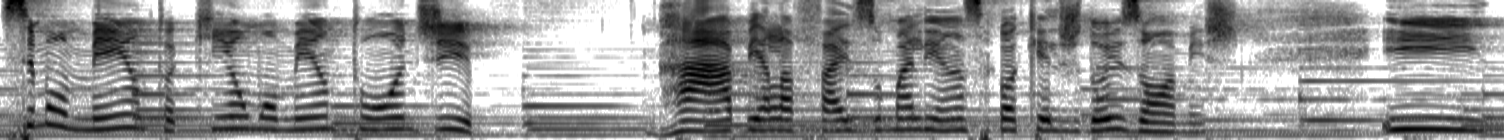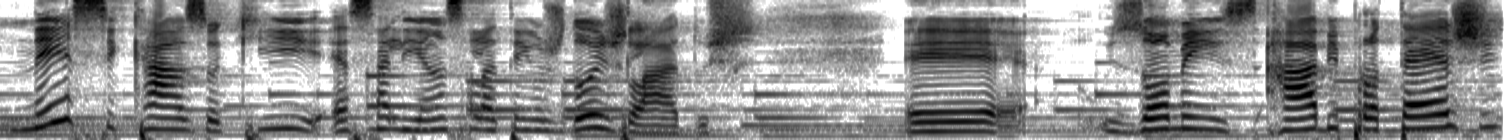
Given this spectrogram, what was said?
esse momento aqui é um momento onde Raabe ela faz uma aliança com aqueles dois homens. E nesse caso aqui, essa aliança ela tem os dois lados. É, os homens, Rabi protege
